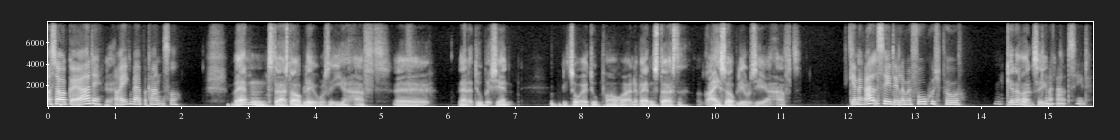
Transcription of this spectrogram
og så at gøre det, ja. og ikke være begrænset. Hvad er den største oplevelse, I har haft? Øh, når du er patient, Victoria, du er pårørende. Hvad er den største rejseoplevelse, I har haft? Generelt set, eller med fokus på? Generelt set. Generelt set.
